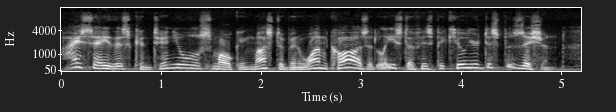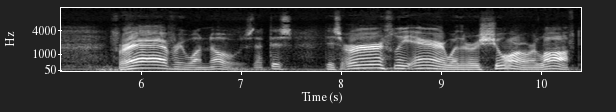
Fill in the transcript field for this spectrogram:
I say this continual smoking must have been one cause at least of his peculiar disposition. For everyone knows that this, this earthly air, whether ashore or aloft,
